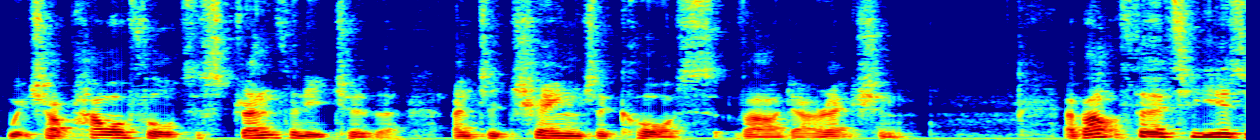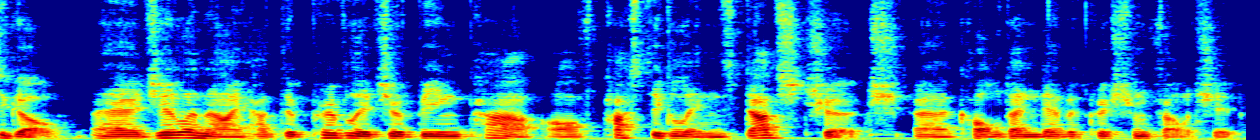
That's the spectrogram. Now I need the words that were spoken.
which are powerful to strengthen each other and to change the course of our direction. About 30 years ago, uh, Jill and I had the privilege of being part of Pastor Glyn's dad's church uh, called Endeavour Christian Fellowship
